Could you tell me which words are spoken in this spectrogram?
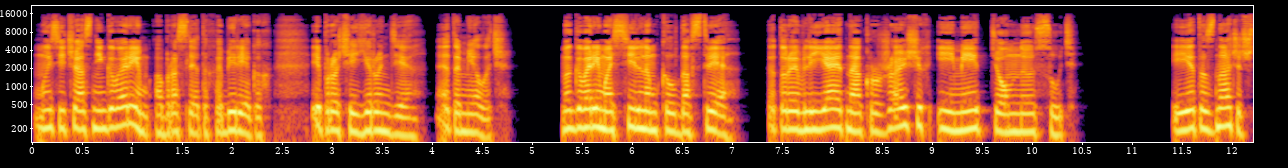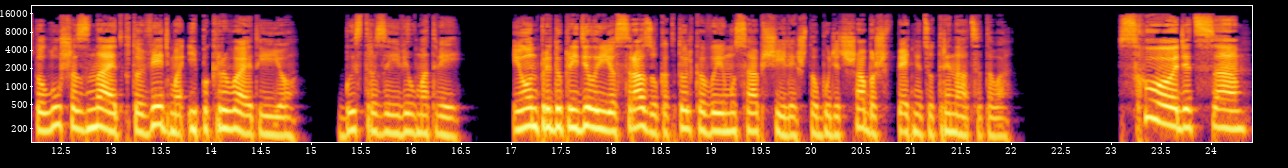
Мы сейчас не говорим о браслетах-оберегах и прочей ерунде. Это мелочь. Мы говорим о сильном колдовстве, которое влияет на окружающих и имеет темную суть. И это значит, что Луша знает, кто ведьма, и покрывает ее, быстро заявил Матвей. И он предупредил ее сразу, как только вы ему сообщили, что будет шабаш в пятницу тринадцатого. «Сходится», —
